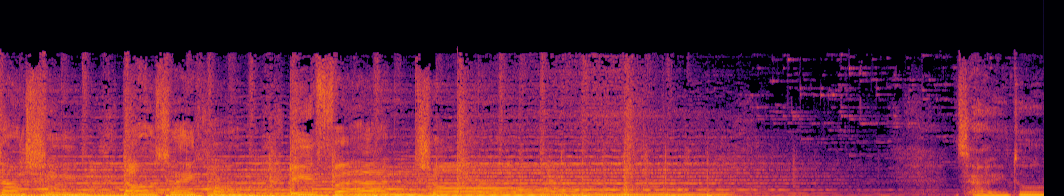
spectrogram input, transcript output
相信到最后一分钟，再多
